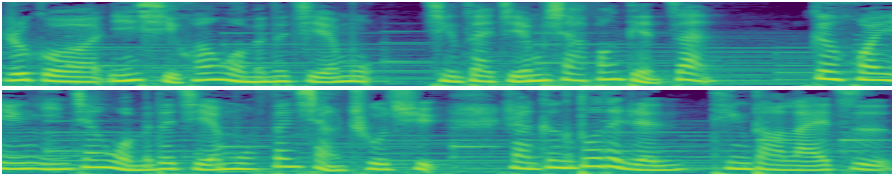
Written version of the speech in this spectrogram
如果您喜欢我们的节目，请在节目下方点赞。更欢迎您将我们的节目分享出去，让更多的人听到来自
